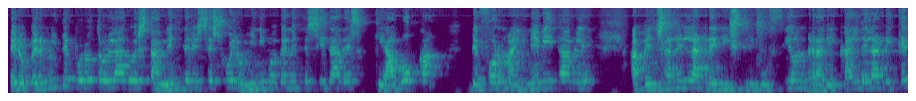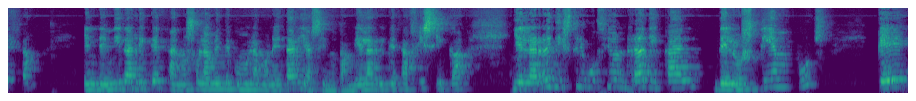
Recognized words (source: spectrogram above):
pero permite por otro lado establecer ese suelo mínimo de necesidades que aboca de forma inevitable a pensar en la redistribución radical de la riqueza, entendida riqueza no solamente como la monetaria, sino también la riqueza física, y en la redistribución radical de los tiempos que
